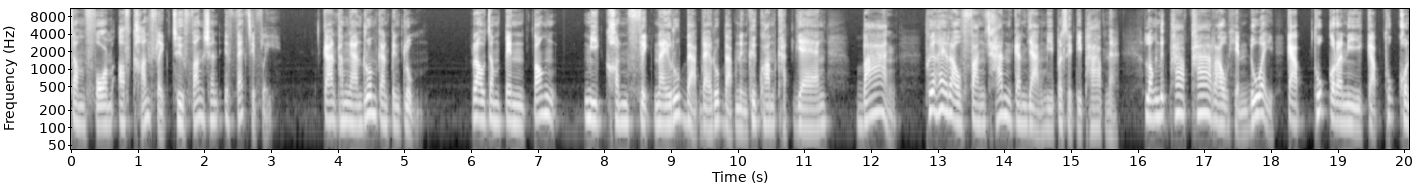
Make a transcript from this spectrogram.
some form of conflict to function effectively การทำงานร่วมกันเป็นกลุ่ม เราจำเป็นต้องมี conflict ในรูปแบบใดรูปแบบหนึ่ง คือความขัดแย้ง บ้าง เพื่อให้เราฟังก์ชันกันอย่างมีประสิทธิภาพนะลองนึกภาพถ้าเราเห็นด้วยกับทุกกรณีกับทุกคน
